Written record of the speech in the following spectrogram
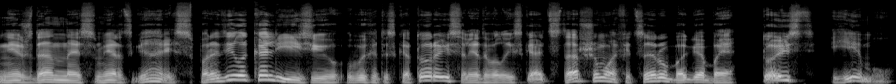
Нежданная смерть Гаррис породила коллизию, выход из которой следовало искать старшему офицеру БГБ, то есть ему.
